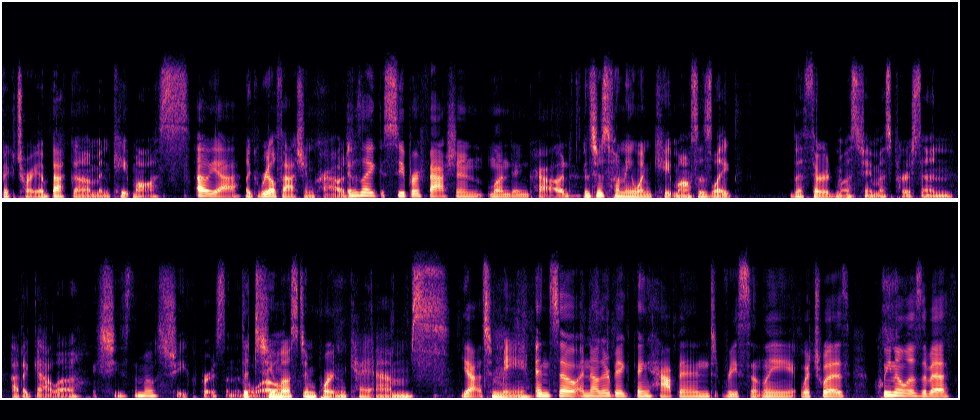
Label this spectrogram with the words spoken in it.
Victoria Beckham and Kate Moss. oh, yeah. Like real fashion crowd. It was like super fashion London crowd. it's just funny when Kate Moss is like the third most famous person at a gala. She's the most chic person in The the, two world. most important KMs Yes. to me. And so another big thing happened recently, which was Queen Elizabeth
